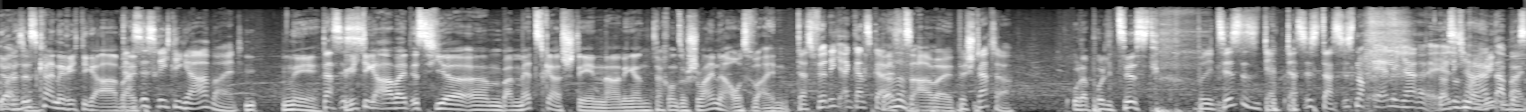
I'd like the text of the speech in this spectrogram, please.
Ja, das ist keine richtige Arbeit. Das ist richtige Arbeit. nee. das ist- richtige Arbeit ist hier ähm, beim Metzger stehen, da den ganzen Tag unsere Schweine ausweiden. Das würde ich ganz geil. Das ist. Arbeit. Bestatter. Oder Polizist. Polizist ist, ja, das ist, das ist noch ehrlicher, Das ehrliche ist, Handarbeit. das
